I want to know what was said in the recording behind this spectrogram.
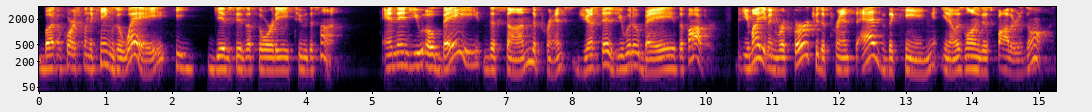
But of course, when the king's away, he gives his authority to the son. And then you obey the son, the prince, just as you would obey the father. You might even refer to the prince as the king, you know, as long as his father's gone.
